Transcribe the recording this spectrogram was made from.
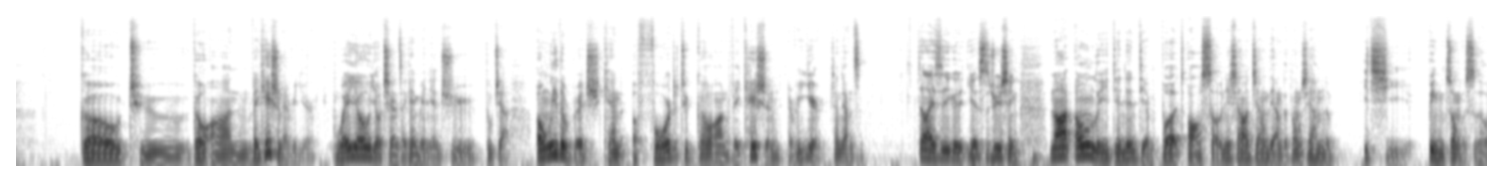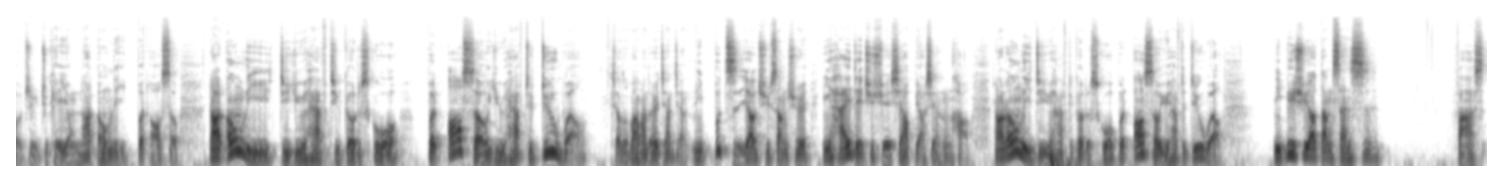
go to go on vacation every year。 唯有有钱人才可以每年去度假。Only the rich can afford to go on vacation every year，像这样子。再来是一个也是句型，not only 点点点，but also。你想要讲两个东西，它们的一起并重的时候，就就可以用 not only but also。Not only do you have to go to school, but also you have to do well。 小时候爸妈都会这样讲，你不只要去上学，你还得去学校表现很好。Not only do you have to go to school, but also you have to do well。你必须要当三师、法师、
